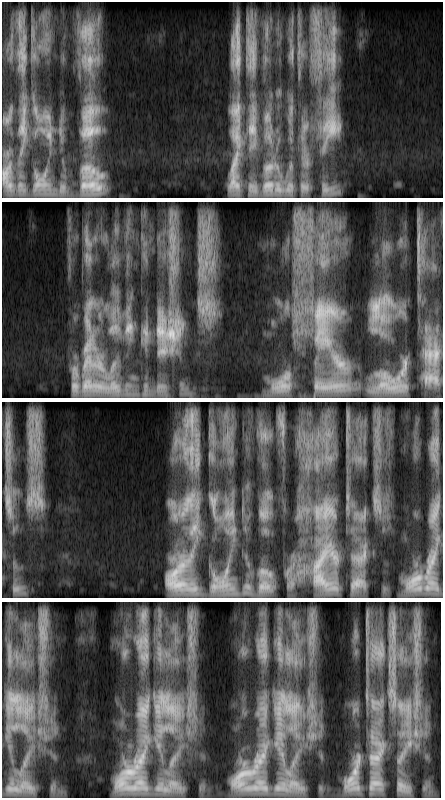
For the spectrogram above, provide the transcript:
Are they going to vote like they voted with their feet for better living conditions, more fair, lower taxes? Or are they going to vote for higher taxes, more regulation, more regulation, more regulation, more taxation,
